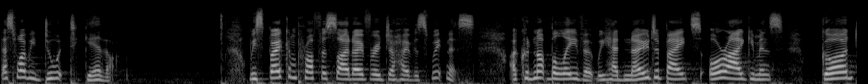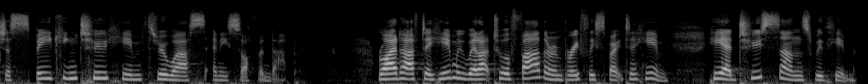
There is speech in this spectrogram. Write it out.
That's why we do it together. We spoke and prophesied over a Jehovah's Witness. I could not believe it. We had no debates or arguments, God just speaking to him through us, and he softened up. Right after him, we went up to a father and briefly spoke to him. He had two sons with him.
